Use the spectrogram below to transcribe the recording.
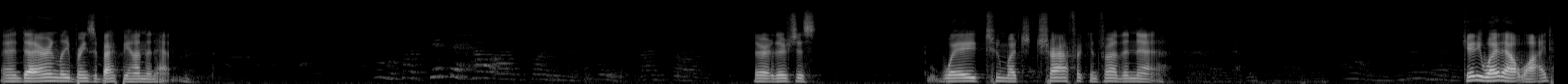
And uh, Aaron Lee brings it back behind the net. Oh my God, get the hell out of front of the net, please. I'm sorry. There, there's just way too much traffic in front of the net. Katie White out wide.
